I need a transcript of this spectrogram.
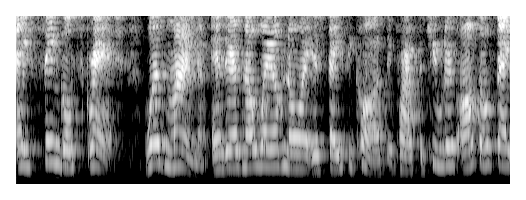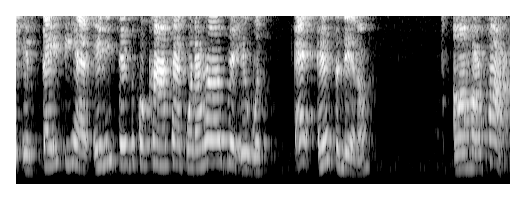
a single scratch, was minor, and there's no way of knowing if Stacy caused it. Prosecutors also say if Stacy had any physical contact with her husband, it was incidental on her part.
